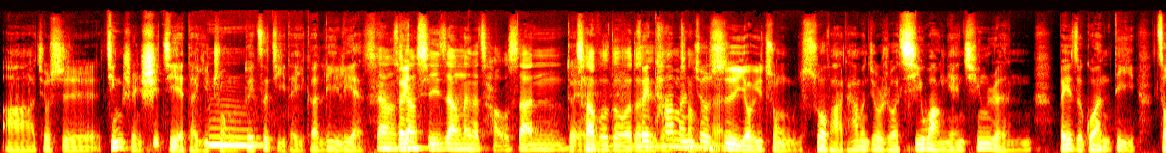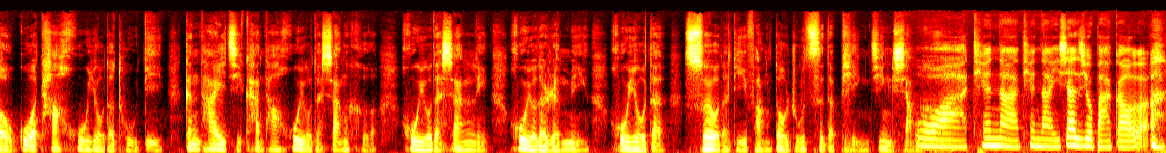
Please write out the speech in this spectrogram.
啊、就是精神世界的一种对自己的一个历练。所以像像西藏那个潮汕对。差不多的所以他们就是有一种说法，他们就是说希望年轻人背着关帝走过他护佑的土地，跟他一起看他护佑的山河、护佑的山岭、护佑的人民、护佑的所有的地方都如此的平静祥和。哇，天哪，天哪，一下子就拔高了。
